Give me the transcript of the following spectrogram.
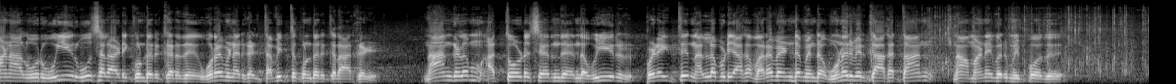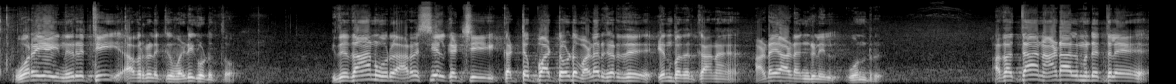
ஆனால் ஒரு உயிர் ஊசலாடி கொண்டிருக்கிறது உறவினர்கள் தவித்துக் கொண்டிருக்கிறார்கள். நாங்களும் அத்தோடு சேர்ந்து அந்த உயிர் பிழைத்து நல்லபடியாக வர வேண்டும் என்ற உணர்விற்காகத்தான் நாம் அனைவரும் இப்போது உரையை நிறுத்தி அவர்களுக்கு வழி கொடுத்தோம். இதுதான் ஒரு அரசியல் கட்சி கட்டுப்பாட்டோடு வளர்கிறது என்பதற்கான அடையாளங்களில் ஒன்று. அதைத்தான் நாடாளுமன்றத்தில்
